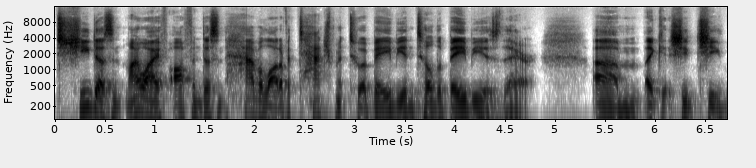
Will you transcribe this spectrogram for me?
she doesn't my wife often doesn't have a lot of attachment to a baby until the baby is there. Um, like she she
